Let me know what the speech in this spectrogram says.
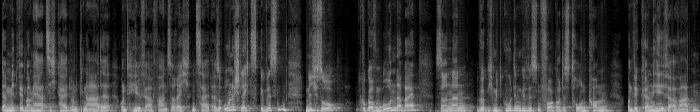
Damit wir Barmherzigkeit und Gnade und Hilfe erfahren zur rechten Zeit. Also ohne schlechtes Gewissen, nicht so, guck auf den Boden dabei, sondern wirklich mit gutem Gewissen vor Gottes Thron kommen und wir können Hilfe erwarten.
